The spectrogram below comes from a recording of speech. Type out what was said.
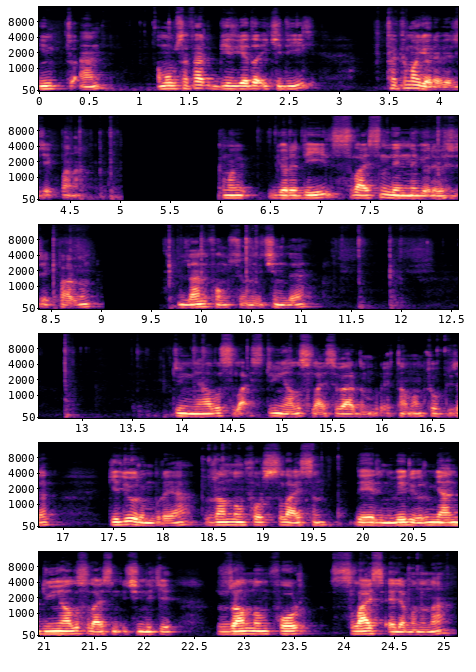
int to n. Ama bu sefer 1 ya da 2 değil. Takıma göre verecek bana. Takıma göre değil, slice'ın lenine göre verecek pardon. Len fonksiyonun içinde dünyalı slice. Dünyalı slice'ı verdim buraya. Tamam çok güzel. Geliyorum buraya. Random for slice'ın değerini veriyorum. Yani dünyalı slice'ın içindeki random for slice elemanına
